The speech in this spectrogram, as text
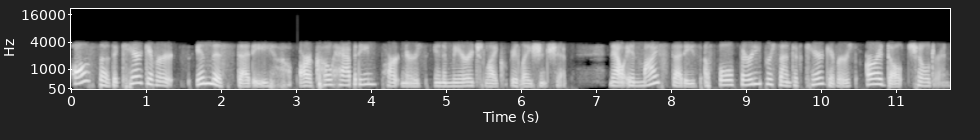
Also, the caregivers in this study are cohabiting partners in a marriage like relationship. Now, in my studies, a full 30% of caregivers are adult children,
